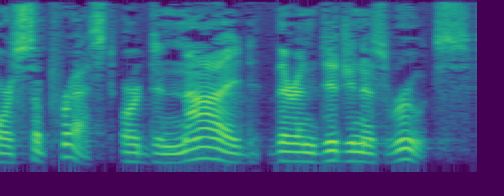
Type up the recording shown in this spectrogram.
or suppressed or denied their indigenous roots,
